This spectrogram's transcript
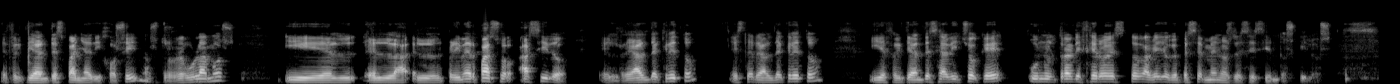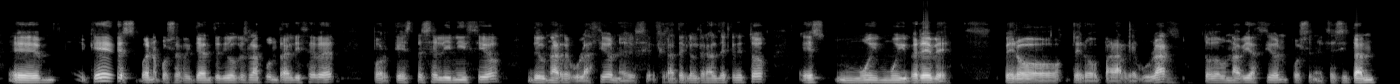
Efectivamente, España dijo sí, nosotros regulamos. Y el, primer paso ha sido el Real Decreto, este Real Decreto, y efectivamente se ha dicho que un ultraligero es todo aquello que pese menos de 600 kilos. Eh, ¿Qué es? Bueno, pues efectivamente digo que es la punta del iceberg porque este es el inicio de una regulación. Fíjate que el Real Decreto es muy, muy breve, pero, pero para regular toda una aviación, pues se necesitan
